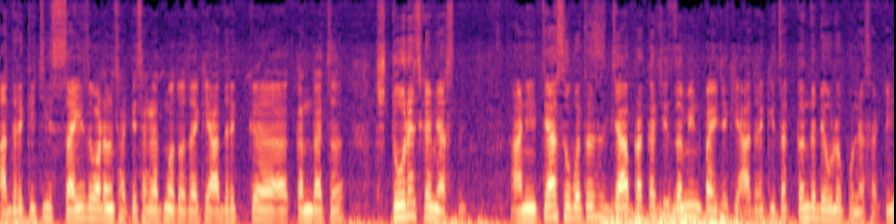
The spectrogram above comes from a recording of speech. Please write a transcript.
अद्रकीची साईज वाढवण्यासाठी सगळ्यात महत्त्वाचं आहे की अद्रक कंदाचं स्टोरेज कमी असणे. आणि त्यासोबतच ज्या प्रकारची जमीन पाहिजे की अद्रकीचा कंद डेव्हलप होण्यासाठी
